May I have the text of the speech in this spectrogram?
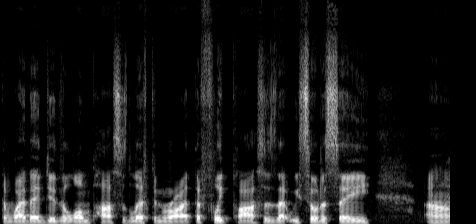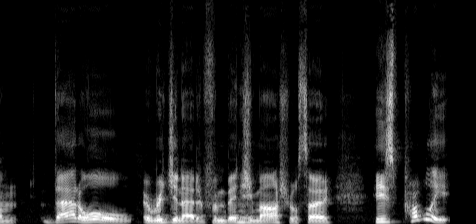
the way they do the long passes left and right, the flick passes that we sort of see. Um, that all originated from Benji Marshall. So he's probably,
